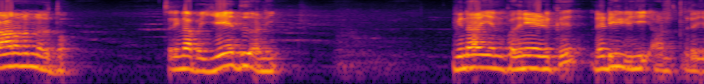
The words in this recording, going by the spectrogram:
காரணம்னு அர்த்தம். சரிங்களா? அப்போ ஏது அணி? வினாயன் பதினேழுக்கு நெடில் இ ஆண் விடை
